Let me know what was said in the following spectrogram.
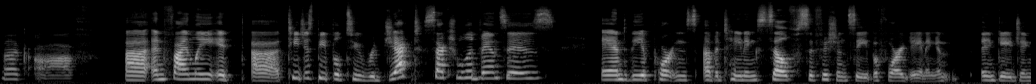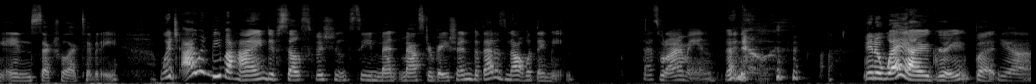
Fuck off. Uh, and finally, it uh, teaches people to reject sexual advances and the importance of attaining self sufficiency before gaining and engaging in sexual activity. Which I would be behind if self sufficiency meant masturbation, but that is not what they mean. That's what I mean. I know. In a way, I agree, but Yeah.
